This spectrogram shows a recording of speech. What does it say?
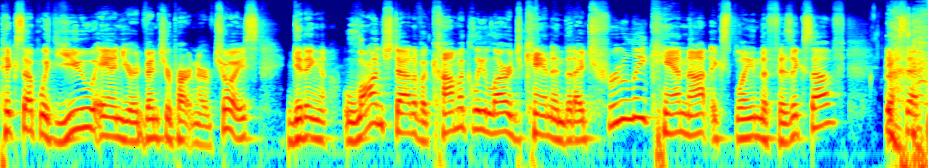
picks up with you and your adventure partner of choice getting launched out of a comically large cannon that I truly cannot explain the physics of except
